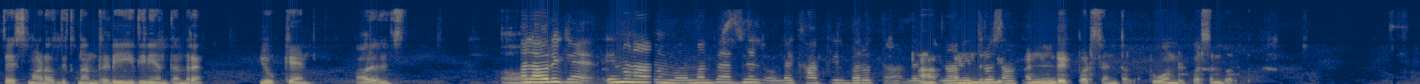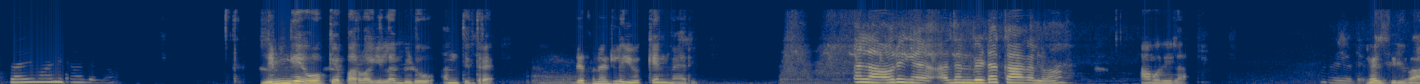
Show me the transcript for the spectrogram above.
ಫೇಸ್ ಮಾಡೋದಕ್ಕೆ ನಾನು ರೆಡಿ ಇದೀನಿ ಅಂತಂದ್ರೆ ಯು ಕ್ಯಾನ್ ಆರ್ ಎಲ್ಸ್ ಅಲ್ಲ ಅವರಿಗೆ ಇನ್ನು ನಾನು ಮದ್ವೆ ಆದ್ಮೇಲೆ ಲೈಕ್ ಹಾಕ್ ಫೀಲ್ ಬರುತ್ತಾ? ಲೈಕ್ ನಾನು ಇದ್ರು ಸಹ. ಹಂಡ್ರೆಡ್ ಪರ್ಸೆಂಟ್ ಅಲ್ಲ ಟೂ ಹಂಡ್ರೆಡ್ ಪರ್ಸೆಂಟ್ ಬರುತ್ತೆ. ಸರಿ ಮಾಡ್ಲಿಕ್ಕೆ ಆಗಲ್ಲ. ನಿಮ್ಗೆ ಓಕೆ ಪರವಾಗಿಲ್ಲ ಬಿಡು ಅಂತಿದ್ರೆ ಡೆಫಿನೆಟ್ಲಿ ಯು ಕ್ಯಾನ್ ಮ್ಯಾರಿ ಅಲ್ಲ ಅವರಿಗೆ ಅದನ್ನ ಬಿಡಕ್ ಆಗಲ್ವಾ ಆಗೋದಿಲ್ಲ. ಹೇಳ್ತಿಲ್ವಾ?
